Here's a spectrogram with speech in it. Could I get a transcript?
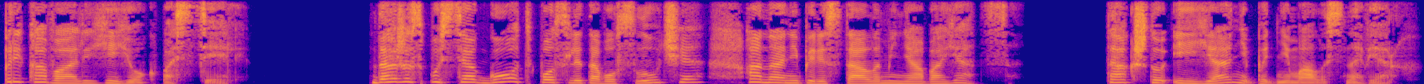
приковали ее к постели. Даже спустя год после того случая она не перестала меня бояться. Так что и я не поднималась наверх.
